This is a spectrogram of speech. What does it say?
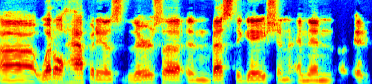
uh, what'll happen is there's a, an investigation and then it,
